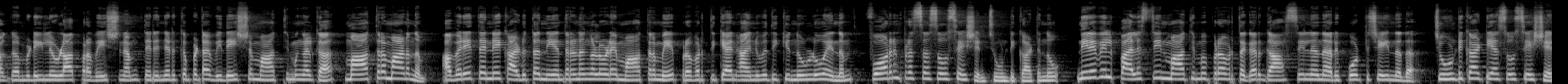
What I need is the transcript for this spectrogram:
അകമ്പടിയിലുള്ള പ്രവേശനം തിരഞ്ഞെടുക്കപ്പെട്ട വിദേശ മാധ്യമങ്ങൾക്ക് മാത്രമാണെന്നും അവരെ തന്നെ കടുത്ത നിയന്ത്രണങ്ങളോടെ മാത്രമേ പ്രവർത്തിക്കാൻ അനുവദിക്കുന്നുള്ളൂ എന്നും ഫോറിൻ പ്രസ് അസോസിയേഷൻ ചൂണ്ടിക്കാട്ടുന്നു. നിലവിൽ പലസ്തീൻ മാധ്യമ പ്രവർത്തകർ ഗാസയിൽ നിന്ന് റിപ്പോർട്ട് ചെയ്യുന്നത് ചൂണ്ടിക്കാട്ടിയ അസോസിയേഷൻ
